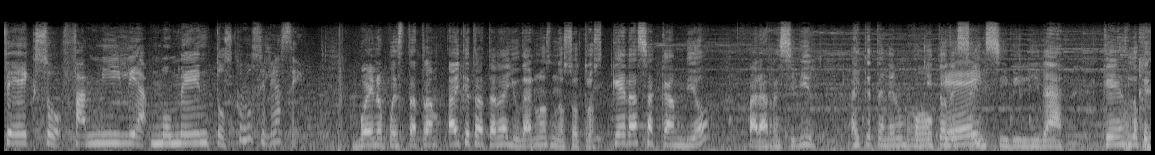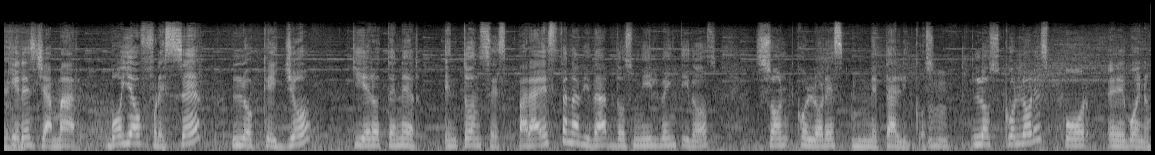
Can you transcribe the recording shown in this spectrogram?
sexo, familia, momentos. ¿Cómo se le hace? Bueno, pues hay que tratar de ayudarnos nosotros. ¿Qué das a cambio para recibir? Hay que tener un poquito de sensibilidad. ¿Qué es lo que quieres llamar? Voy a ofrecer lo que yo quiero tener. Entonces, para esta Navidad 2022 son colores metálicos. Los colores por, eh, bueno,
